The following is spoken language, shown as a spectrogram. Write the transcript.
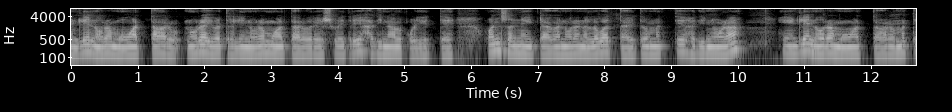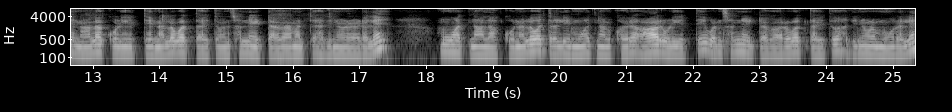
ಎಂಟ್ಲೆ ನೂರ ಮೂವತ್ತಾರು, ನೂರ ಐವತ್ತರಲ್ಲಿ ನೂರ ಮೂವತ್ತಾರು ಎಷ್ಟು ಉಳಿದ್ರೆ ಹದಿನಾಲ್ಕು ಉಳಿಯುತ್ತೆ. ಒಂದು ಸೊನ್ನೆ ಇಟ್ಟಾಗ ನೂರ ನಲವತ್ತಾಯಿತು, ಮತ್ತು ಹದಿನೇಳು ಎಂಟ್ಲೆ ನೂರ ಮೂವತ್ತಾರು, ಮತ್ತು ನಾಲ್ಕು ಉಳಿಯುತ್ತೆ, ನಲವತ್ತಾಯಿತು. ಒಂದು ಸೊನ್ನೆ ಇಟ್ಟಾಗ ಮತ್ತು ಹದಿನೇಳು ಎರಡಲೆ ಮೂವತ್ತ್ನಾಲ್ಕು ನಲವತ್ತರಲ್ಲಿ ಮೂವತ್ತ್ನಾಲ್ಕು ಹೋದರೆ ಆರು ಉಳಿಯುತ್ತೆ. ಒಂದು ಸೊನ್ನೆ ಇಟ್ಟಾಗ ಅರವತ್ತಾಯಿತು, ಹದಿನೇಳು ಮೂರಲ್ಲೇ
